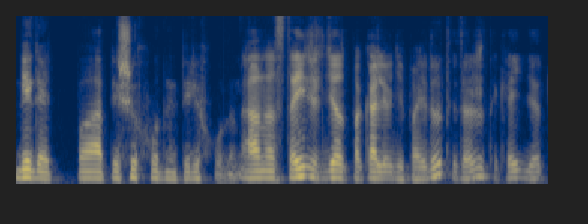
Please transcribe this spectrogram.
бегать по пешеходным переходам. А она стоит, ждет, пока люди пойдут, и тоже такая идет.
